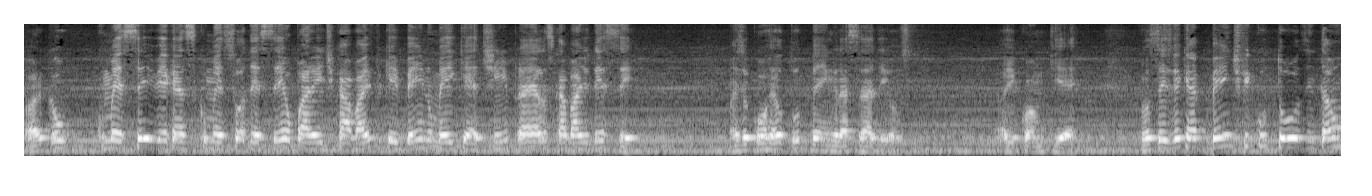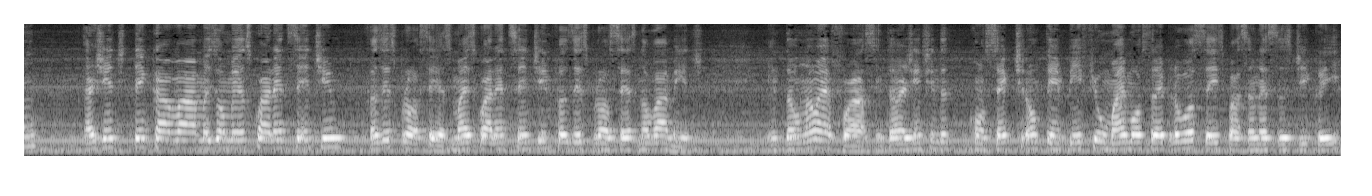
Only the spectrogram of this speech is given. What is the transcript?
A hora que eu comecei a ver que elas começou a descer, eu parei de cavar e fiquei bem no meio quietinho para elas acabarem de descer. Mas ocorreu tudo bem, graças a Deus. Aí como que é. Vocês veem que é bem dificultoso, então a gente tem que cavar mais ou menos 40 centímetros, fazer esse processo, mais 40 centímetros, fazer esse processo novamente. Então não é fácil. Então a gente ainda consegue tirar um tempinho, filmar e mostrar aí pra vocês, passando essas dicas aí.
